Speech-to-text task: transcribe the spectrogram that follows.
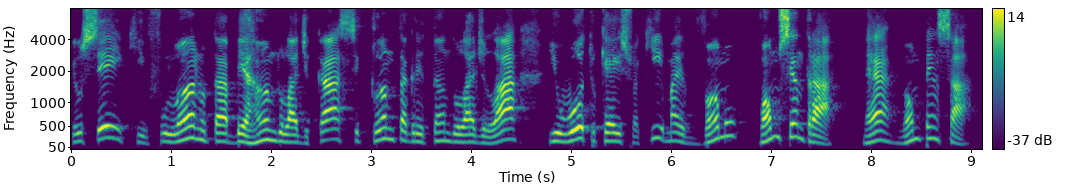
Eu sei que fulano tá berrando lá de cá, ciclano tá gritando lá de lá e o outro quer isso aqui, mas vamos, vamos centrar, né? Vamos pensar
